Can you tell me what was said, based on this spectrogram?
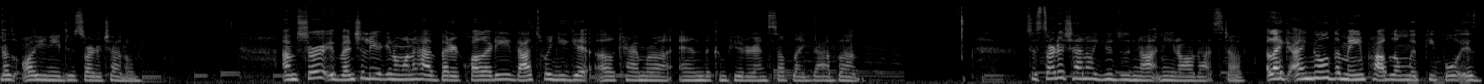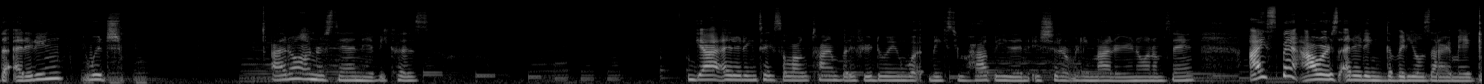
That's all you need to start a channel. I'm sure eventually you're going to want to have better quality. That's when you get a camera and the computer and stuff like that. But to start a channel, you do not need all that stuff. Like, I know the main problem with people is the editing, which I don't understand it because yeah editing takes a long time but if you're doing what makes you happy then it shouldn't really matter you know what i'm saying I spent hours editing the videos that I make.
